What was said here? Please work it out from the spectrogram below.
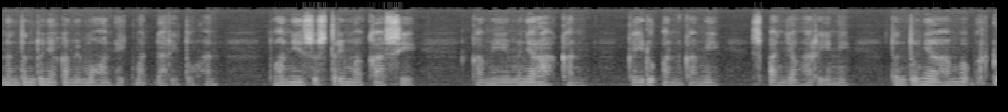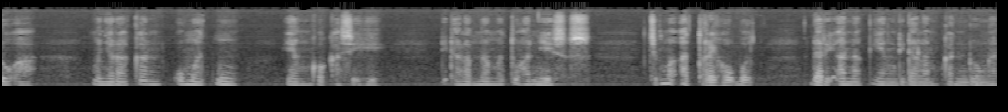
dan tentunya kami mohon hikmat dari Tuhan. Tuhan Yesus terima kasih kami menyerahkan kehidupan kami sepanjang hari ini Tentunya hamba berdoa menyerahkan umatmu yang kau kasihi di dalam nama Tuhan Yesus. Jemaat Rehobot dari anak yang di dalam kandungan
